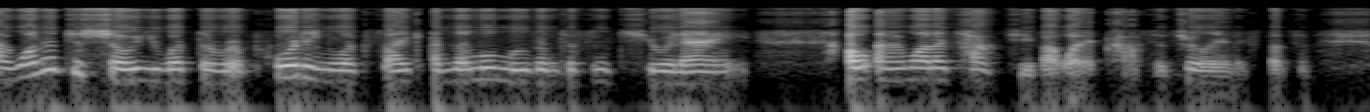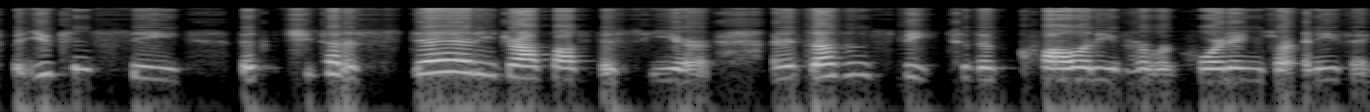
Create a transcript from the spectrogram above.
I wanted to show you what the reporting looks like, and then we'll move into some Q&A. Oh, and I want to talk to you about what it costs. It's really inexpensive. But you can see that she's had a steady drop-off this year, and it doesn't speak to the quality of her recordings or anything.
